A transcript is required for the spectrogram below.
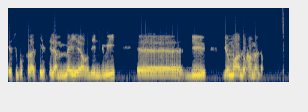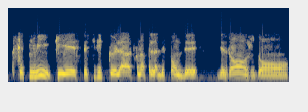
et c'est pour cela qu'il c'est la meilleure des nuits euh, du, du mois de Ramadan. Cette nuit qui est spécifique que la, ce qu'on appelle la descente des, des anges dans,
